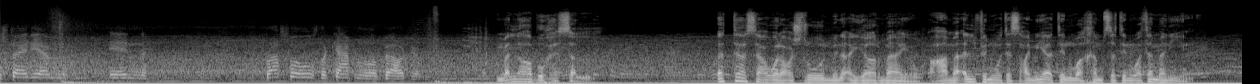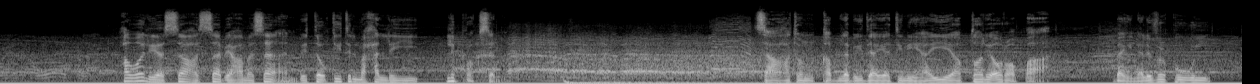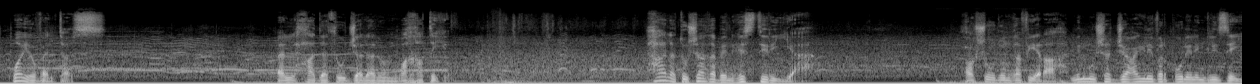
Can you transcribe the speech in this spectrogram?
Stadium in Brussels, the capital of Belgium. ملعب هسل التاسع والعشرون من أيار مايو عام 1985 حوالي الساعة السابعة مساء بالتوقيت المحلي لبروكسل. ساعة قبل بداية نهائي أبطال أوروبا بين ليفربول ويوفنتوس. الحدث جلل وخطير. حالة شغب هستيرية. حشود غفيرة من مشجعي ليفربول الإنجليزي.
